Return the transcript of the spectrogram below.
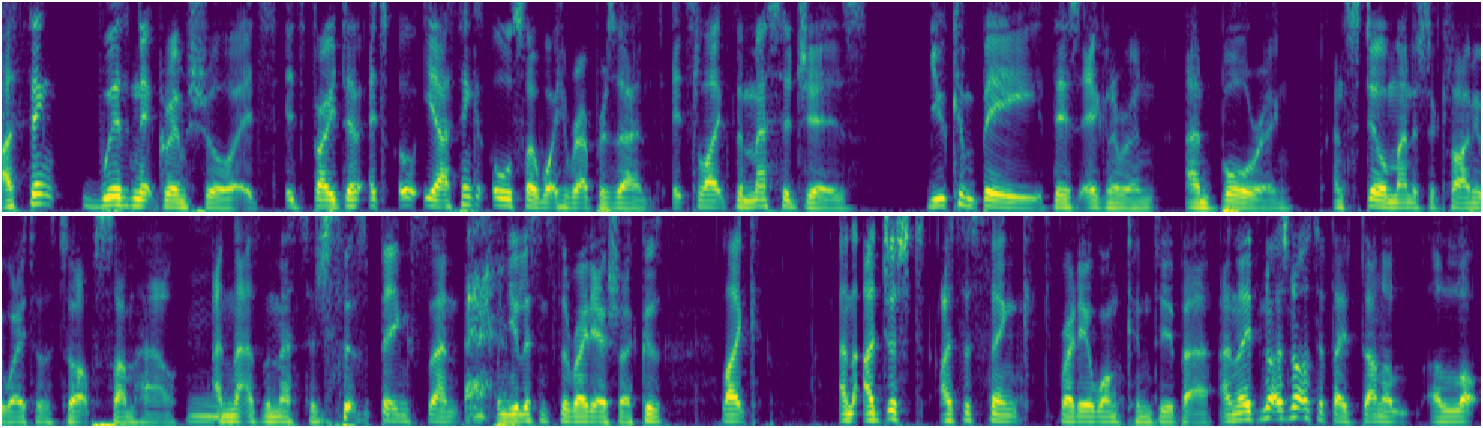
I think with Nick Grimshaw, it's it's very di- it's oh, yeah. I think it's also what he represents. It's like the message is you can be this ignorant and boring and still manage to climb your way to the top somehow, hmm. and that is the message that's being sent when you listen to the radio show. Because like, and I just I just think Radio One can do better, and they've not. It's not as if they've done a, a lot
